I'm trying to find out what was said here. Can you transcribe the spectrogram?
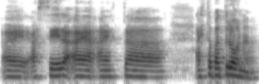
hacer a, esta, a esta patrona,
